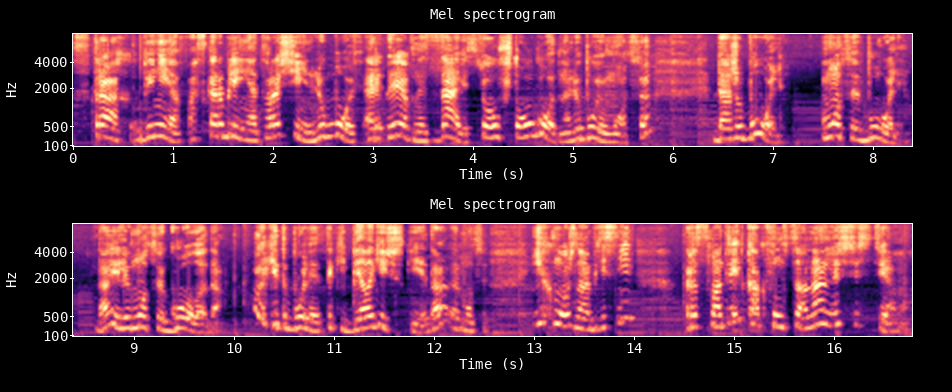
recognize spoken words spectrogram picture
страх, гнев, оскорбление, отвращение, любовь, ревность, зависть, все что угодно, любую эмоцию, даже боль, эмоция боли, да, или эмоция голода, ну, какие-то более такие биологические да, эмоции, их можно объяснить рассмотреть как функциональную систему.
